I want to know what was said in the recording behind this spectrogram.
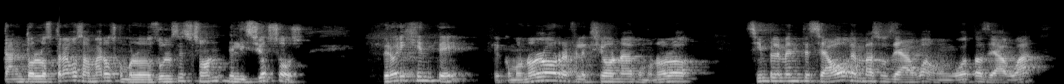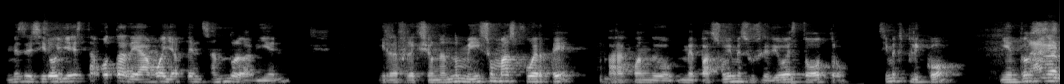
tanto los tragos amargos como los dulces son deliciosos. Pero hay gente que como no lo reflexiona, como no lo, simplemente se ahoga en vasos de agua o en gotas de agua, en vez de decir, oye, esta gota de agua ya pensándola bien y reflexionando me hizo más fuerte para cuando me pasó y me sucedió esto otro. ¿Sí me explicó? Y entonces,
